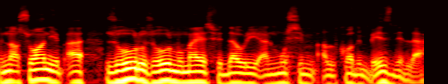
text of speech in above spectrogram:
إن أسوان يبقى ظهوره ظهور مميز في الدوري الموسم القادم بإذن الله.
